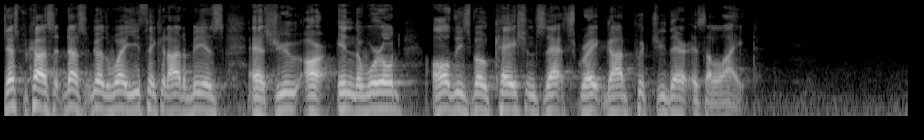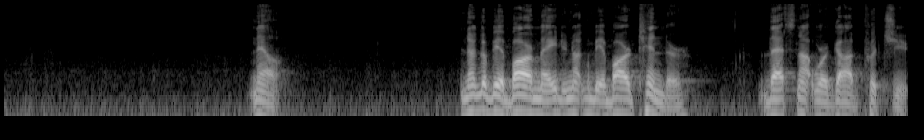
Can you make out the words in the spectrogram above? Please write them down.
Just because it doesn't go the way you think it ought to be as, as you are in the world, all these vocations, that's great. God put you there as a light. Now, you're not going to be a barmaid, you're not going to be a bartender. That's not where God put you.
